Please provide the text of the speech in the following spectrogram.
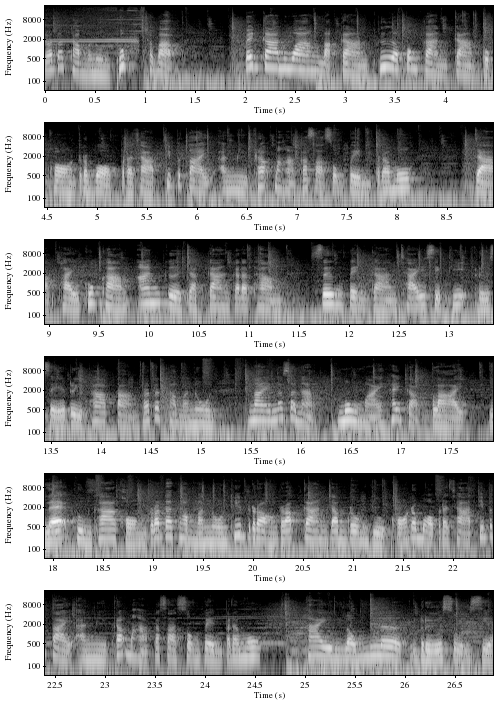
รัฐธรรมนูญทุกฉบับ เป็นการวางหลักการเพื่อป้องกันการปกครองระบอบประชาธิปไตยอันมีพระมหากษัตริย์ทรงเป็นประมุขจากภัยคุกคามอันเกิดจากการกระทำ ซึ่งเป็นการใช้สิทธิหรือเสรีภาพตามรัฐธรรมนูญ ในลักษณะมุ่งหมายให้กับปลาย และคุณค่าของรัฐธรรมนูญที่รองรับการดำรงอยู่ของระบอบประชาธิปไตยอันมีพระมหากษัตริย์ทรงเป็นประมุขให้ล้มเลิกหรือสูญเสีย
